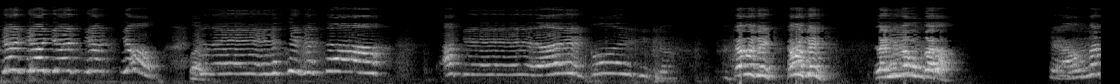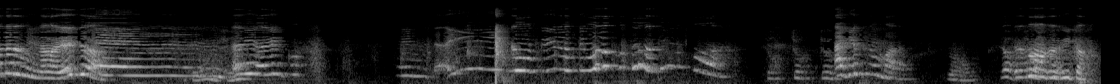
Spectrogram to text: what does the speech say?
yo, yo, yo, yo, yo. Vale. El de ese que está... A que... A ver, ¿cómo decirlo? Ya me lo sé, ya me lo sé. La niña con cara. Que aún no ha terminado ella. El... Ay, ay, co- el- ay, ¿cómo que no tengo la puta de la lengua? Aquí es un humano. No. Es una cajita.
